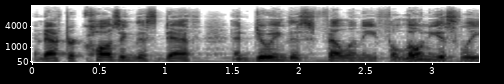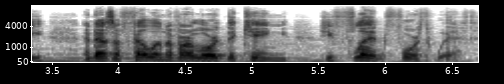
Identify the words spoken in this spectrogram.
And after causing this death, and doing this felony feloniously, and as a felon of our Lord the King, he fled forthwith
